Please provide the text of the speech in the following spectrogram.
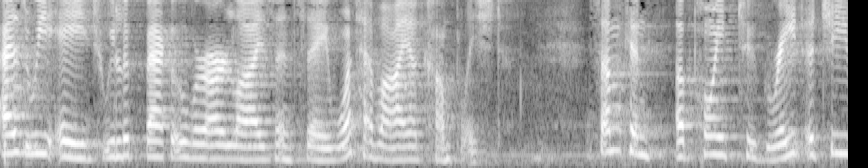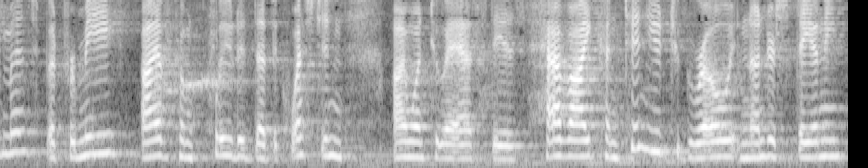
As we age, we look back over our lives and say, What have I accomplished? Some can point to great achievements, but for me, I have concluded that the question I want to ask is Have I continued to grow in understanding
